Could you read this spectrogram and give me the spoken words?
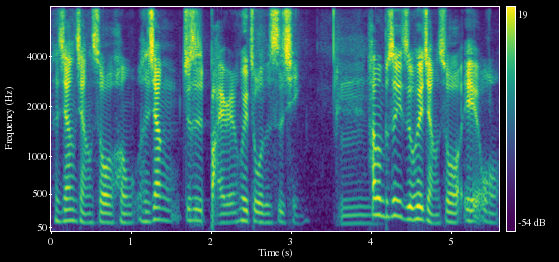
很像讲说很很像就是白人会做的事情。嗯，他们不是一直会讲说，诶，哦，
